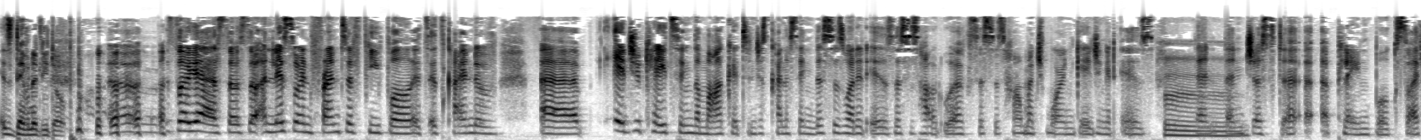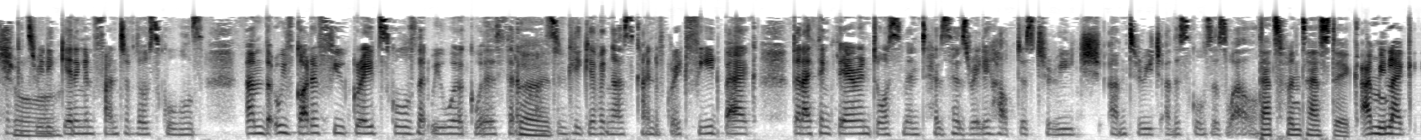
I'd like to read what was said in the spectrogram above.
it's definitely dope um, So yeah, so, so unless we're in front of people, it's, it's kind of, uh, educating the market and just kind of saying this is what it is, this is how it works, this is how much more engaging it is than than just a, a- plain book. So I think it's really getting in front of those schools. Um, but we've got a few great schools that we work with that Good. are constantly giving us kind of great feedback. That I think their endorsement has has really helped us to reach um to reach other schools as well. That's fantastic. I mean, like,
